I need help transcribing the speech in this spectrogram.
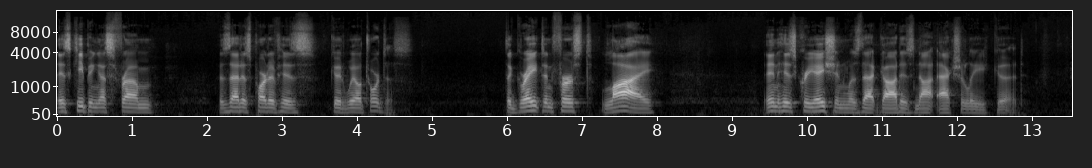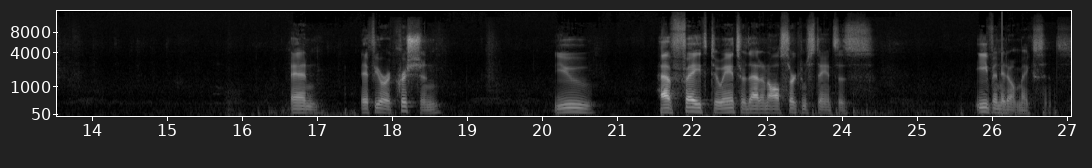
is keeping us from is that is part of His goodwill towards us. The great and first lie in His creation was that God is not actually good. And if you're a Christian, you have faith to answer that in all circumstances, even if they don't make sense.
